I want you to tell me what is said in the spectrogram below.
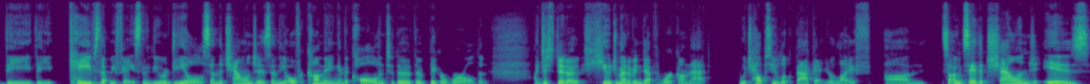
the the caves that we face and the ordeals and the challenges and the overcoming and the call into the the bigger world and I just did a huge amount of in-depth work on that which helps you look back at your life um, so I would say the challenge is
